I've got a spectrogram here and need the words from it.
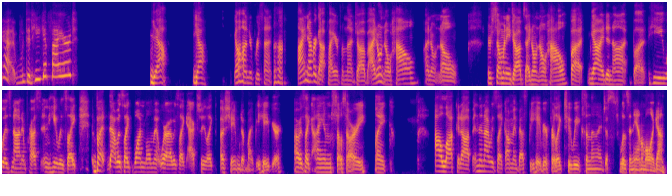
happened? Did he get fired? Yeah. Yeah. A hundred percent. Uh-huh. I never got fired from that job. I don't know how. I don't know. There's so many jobs. I don't know how, but yeah, I did not. But he was not impressed. And he was like, but that was like one moment where I was like actually like ashamed of my behavior. I was like, I am so sorry. Like, I'll lock it up. And then I was like on my best behavior for like two weeks. And then I just was an animal again.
